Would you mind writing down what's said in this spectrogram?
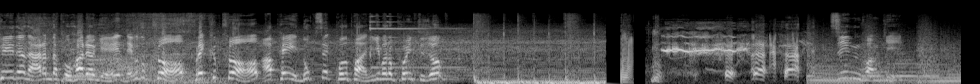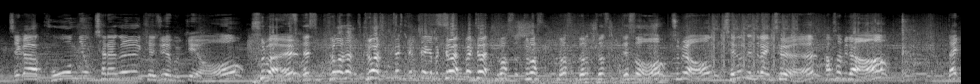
최대한 아름답고 화려하게 내구도 full업 브레이크 full업 앞에 이 녹색 번호판 이게 바로 포인트죠 찐 광기 제가 공업용 차량을 개조해 볼게요. 출발. 됐어. 들어가자. 빨리 들어가. 빨리 들어가. 빨리 들어가. 들어왔어. 들어왔어. 들어왔어. 들어왔어. 들어왔어. 됐어. 조명. 제논 헤드라이트. 감사합니다. Nice.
